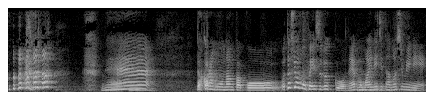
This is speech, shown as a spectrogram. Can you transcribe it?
ねえ、うんだからもうなんかこう私はもうフェイスブックをね、もう毎日楽しみに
